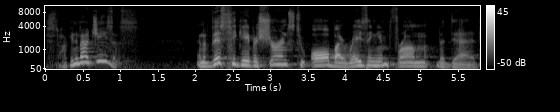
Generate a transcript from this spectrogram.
He's talking about Jesus. And of this he gave assurance to all by raising him from the dead.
